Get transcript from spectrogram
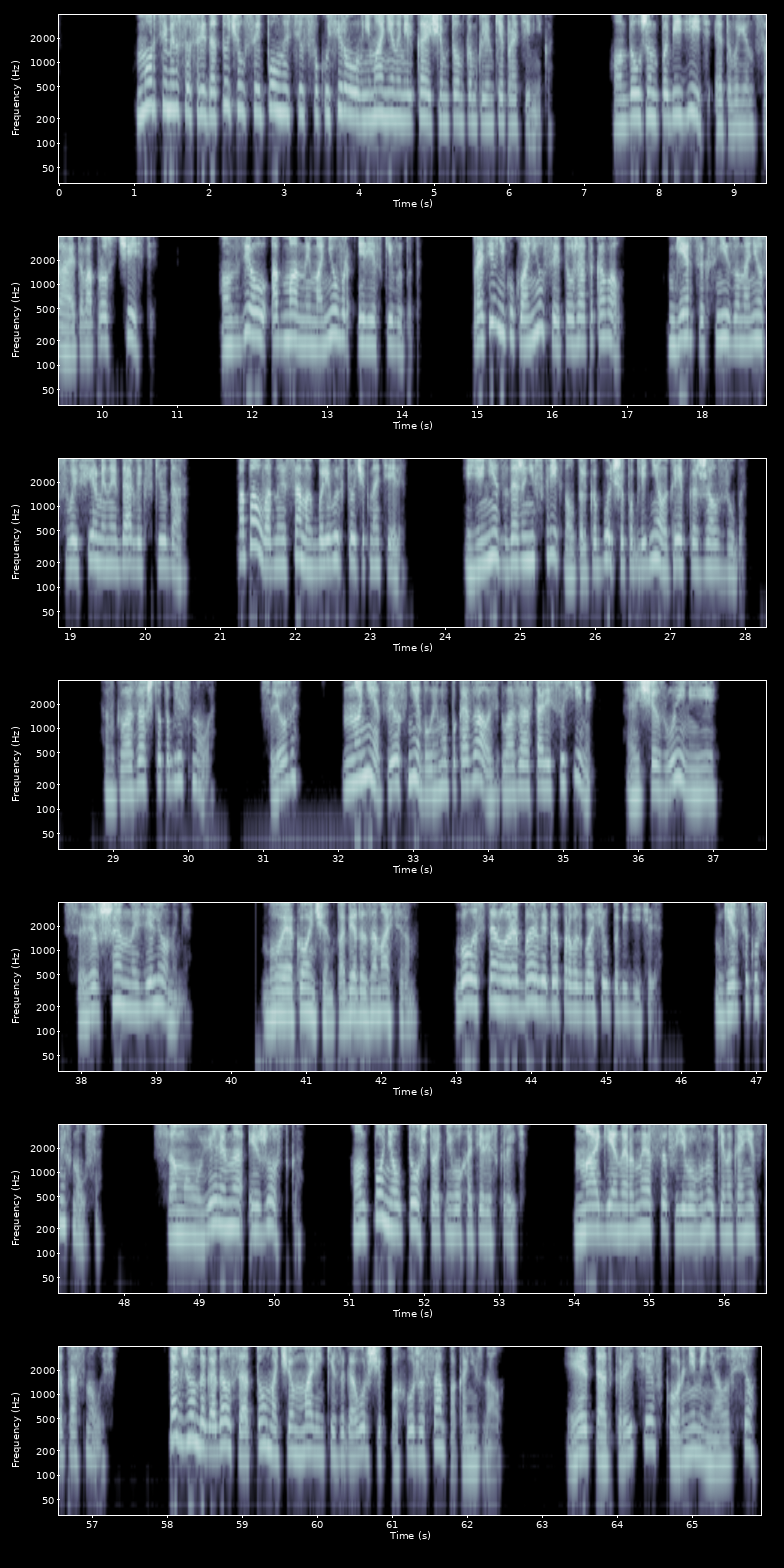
Мортимер сосредоточился и полностью сфокусировал внимание на мелькающем тонком клинке противника. Он должен победить этого юнца, это вопрос чести. Он сделал обманный маневр и резкий выпад. Противник уклонился и тоже атаковал. Герцог снизу нанес свой фирменный дарвикский удар. Попал в одну из самых болевых точек на теле. Юнец даже не вскрикнул, только больше побледнел и крепко сжал зубы. В глазах что-то блеснуло. Слезы? Но нет, слез не было, ему показалось, глаза остались сухими, а еще злыми и... совершенно зелеными. «Бой окончен, победа за мастером», — голос Стэнлера Бервига провозгласил победителя. Герцог усмехнулся. Самоуверенно и жестко. Он понял то, что от него хотели скрыть. Магия Нернессов в его внуке наконец-то проснулась. Также он догадался о том, о чем маленький заговорщик, похоже, сам пока не знал. Это открытие в корне меняло все.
